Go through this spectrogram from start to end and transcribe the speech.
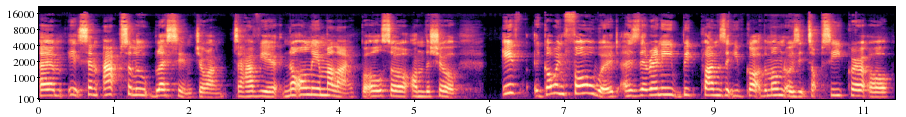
Um, it's an absolute blessing, Joanne, to have you not only in my life but also on the show. If going forward, is there any big plans that you've got at the moment, or is it top secret, or?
